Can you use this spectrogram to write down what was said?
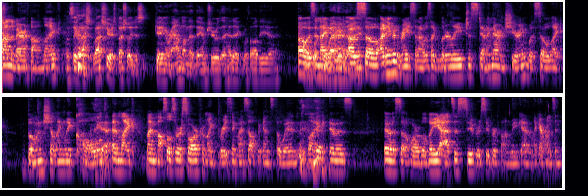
run the marathon. Like Let's say last, last year, especially just getting around on that day, I'm sure was a headache with all the. Uh, Oh, it was a nightmare. I was day. so I didn't even race, and I was like literally just standing there and cheering was so like bone chillingly cold, Yeah. and like my muscles were sore from like bracing myself against the wind. Like it was, it was so horrible. But yeah, it's a super super fun weekend, and like everyone's in.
